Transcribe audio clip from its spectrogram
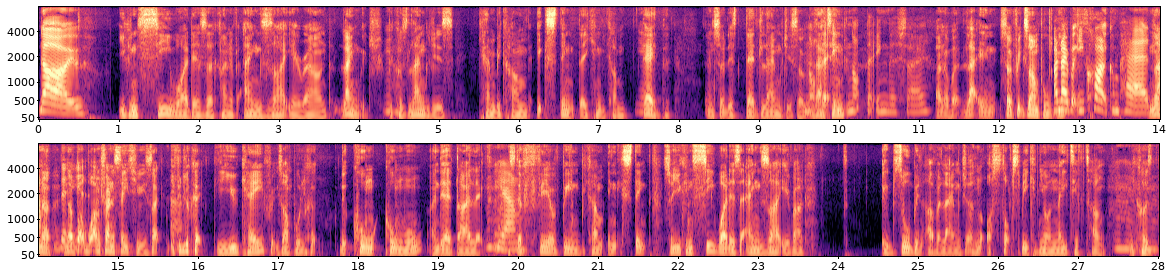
No. You can see why there's a kind of anxiety around language because Mhm. languages can become extinct. They can become Yeah. dead, and so there's dead languages. So not, Latin. Eng- not the English though. I know, but Latin. So for example, I know, but you can't compare. No, no, the- no. But what I'm trying to say to you is like, if you look at the UK, for example, look at the Corn- Cornwall and their dialect. Yeah. It's the fear of being become extinct. So you can see why there's an anxiety around absorbing other languages or stop speaking your native tongue Mhm, because mhm.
